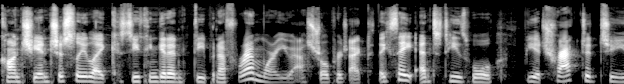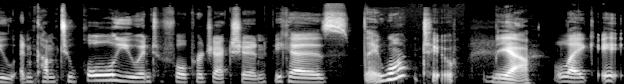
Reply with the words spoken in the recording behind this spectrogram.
conscientiously, like, because you can get in deep enough REM where you astral project, they say entities will be attracted to you and come to pull you into full projection because they want to. Yeah. Like, it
